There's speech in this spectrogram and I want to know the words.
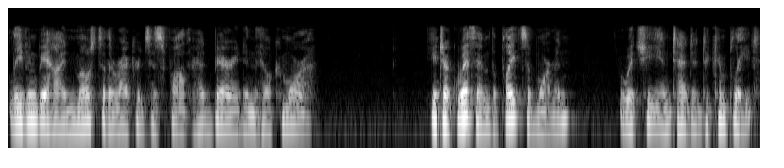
leaving behind most of the records his father had buried in the hill Cumorah. He took with him the plates of Mormon, which he intended to complete,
